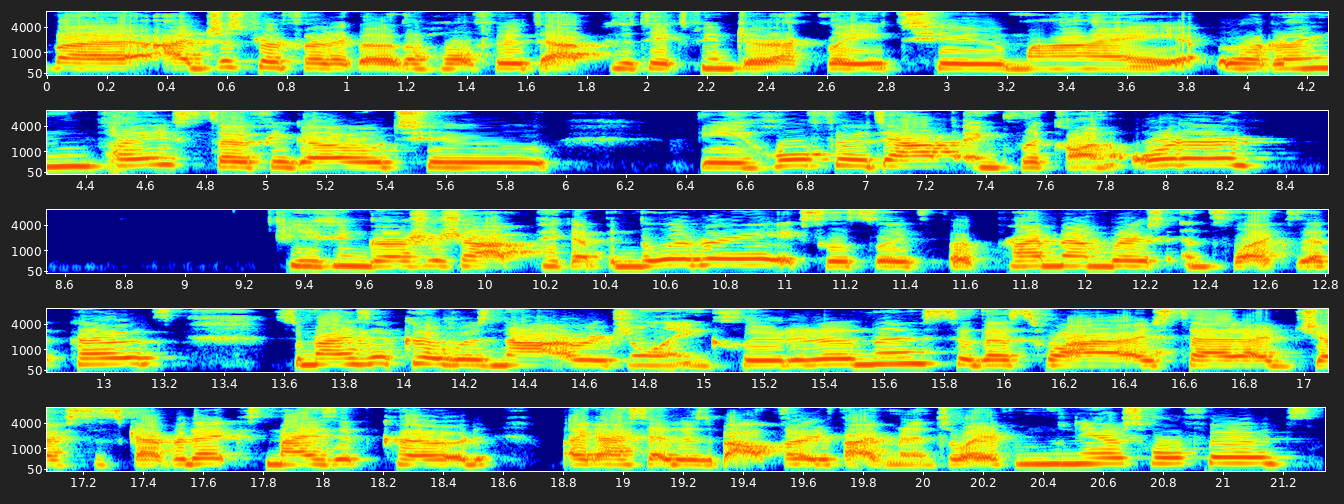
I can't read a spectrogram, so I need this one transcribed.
but I just prefer to go to the Whole Foods app because it takes me directly to my ordering place. So if you go to the Whole Foods app and click on order, you can grocery shop, pick up and delivery exclusively for Prime members and select zip codes. So my zip code was not originally included in this, so that's why I said I just discovered it because my zip code, like I said, is about 35 minutes away from the nearest Whole Foods.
